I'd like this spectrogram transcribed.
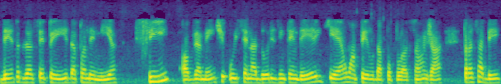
dentro da CPI da pandemia se, obviamente, os senadores entenderem que é um apelo da população já para saber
